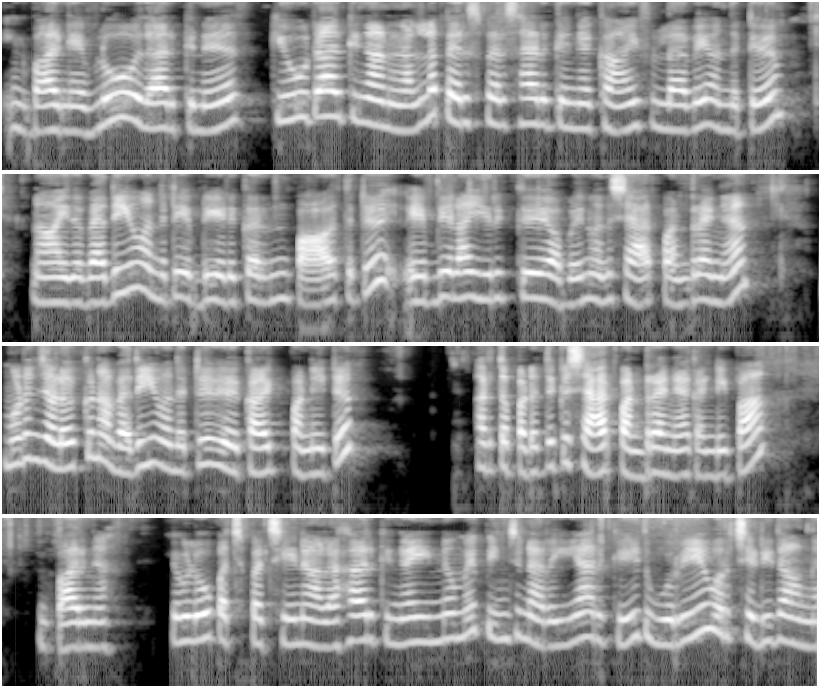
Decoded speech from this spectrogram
இங்கே பாருங்கள் எவ்வளோ இதாக இருக்குன்னு. க்யூட்டாக இருக்குங்க. ஆனால் நல்லா பெருசு பெருசாக இருக்குங்க. காய் ஃபுல்லாகவே வந்துட்டு நான் இதை விதையும் வந்துட்டு எப்படி எடுக்கிறதுன்னு பார்த்துட்டு எப்படியெல்லாம் இருக்குது அப்படின்னு வந்து ஷேர் பண்ணுறேங்க முடிஞ்ச அளவுக்கு நான் விதையும் வந்துட்டு கலெக்ட் பண்ணிவிட்டு அடுத்த படத்துக்கு ஷேர் பண்ணுறேங்க கண்டிப்பாக பாருங்கள் எவ்வளோ பச்சை பச்சைன்னு அழகாக இருக்குங்க. இன்னுமே பிஞ்சு நிறையா இருக்குது இது ஒரே ஒரு செடி தாங்க.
